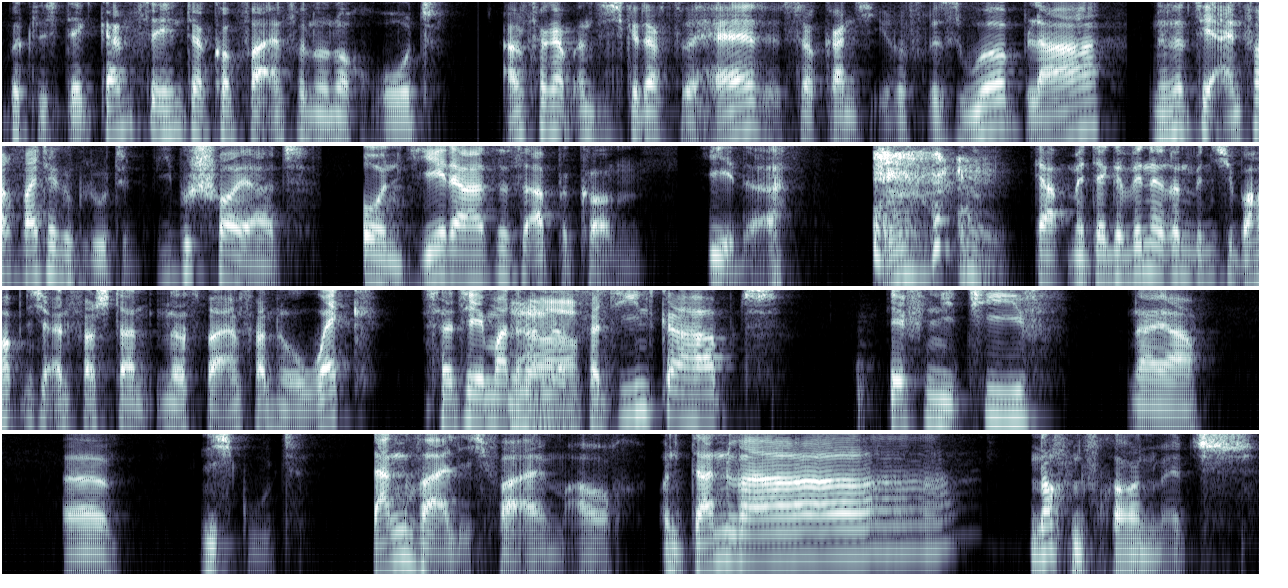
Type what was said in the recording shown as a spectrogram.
wirklich, der ganze Hinterkopf war einfach nur noch rot. Am Anfang hat man sich gedacht, so, hä, das ist doch gar nicht ihre Frisur, bla. Und dann hat sie einfach weitergeblutet, wie bescheuert. Und jeder hat es abbekommen. Jeder. ja, mit der Gewinnerin bin ich überhaupt nicht einverstanden. Das war einfach nur wack. Das hätte jemand Ja. anders verdient gehabt. Definitiv. Naja, äh, nicht gut. Langweilig vor allem auch. Und dann war noch ein Frauenmatch.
